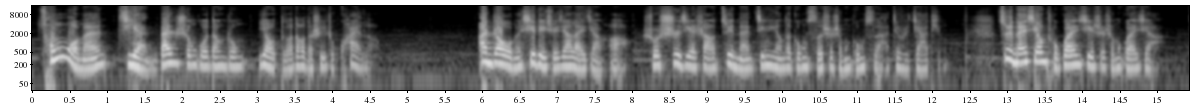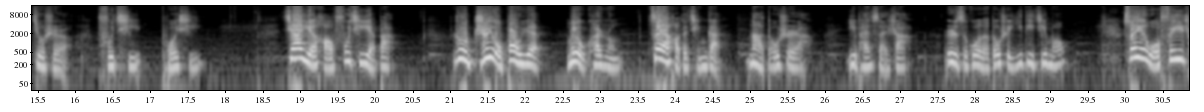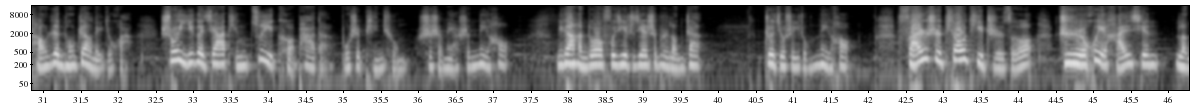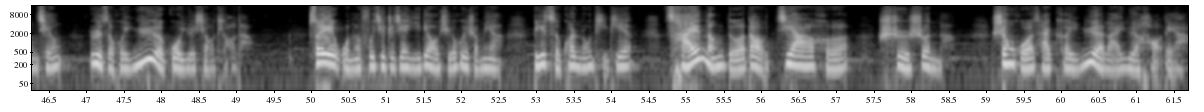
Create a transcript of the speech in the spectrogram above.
从我们简单生活当中要得到的是一种快乐。按照我们心理学家来讲啊。说世界上最难经营的公司是什么公司啊？就是家庭。最难相处关系是什么关系啊？就是夫妻婆媳。家也好，夫妻也罢，若只有抱怨，没有宽容，再好的情感，那都是啊一盘散沙，日子过得都是一地鸡毛。所以我非常认同这样的一句话：说一个家庭最可怕的不是贫穷，是什么呀？是内耗。你看，很多夫妻之间是不是冷战？这就是一种内耗。凡是挑剔、指责，只会寒心冷情，日子会越过越萧条的。所以，我们夫妻之间一定要学会什么呀？彼此宽容体贴，才能得到家和事顺呐，生活才可以越来越好的呀。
